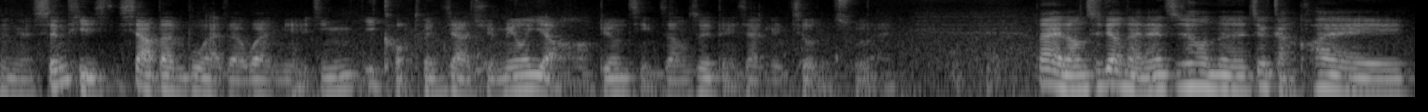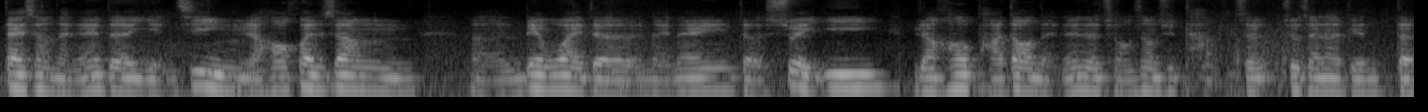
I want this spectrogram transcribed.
那个身体下半部还在外面，已经一口吞下去，没有咬啊，不用紧张，所以等一下可以救得出来。大野狼吃掉奶奶之后呢，就赶快戴上奶奶的眼镜，然后换上呃另外的奶奶的睡衣，然后爬到奶奶的床上去躺着，就在那边等，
